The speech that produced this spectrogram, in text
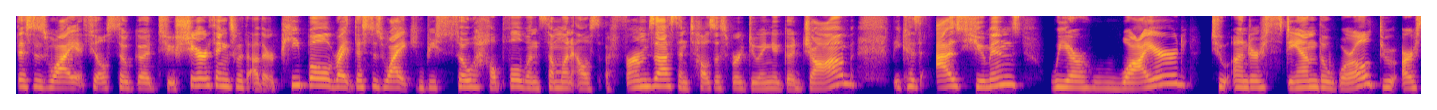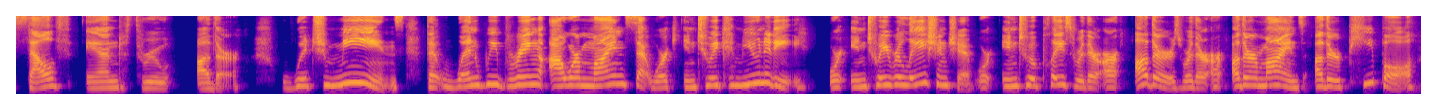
This is why it feels so good to share things with other people, right? This is why it can be so helpful when someone else affirms us and tells us we're doing a good job. Because as humans, we are wired to understand the world through ourself and through other, which means that when we bring our mindset work into a community, or into a relationship or into a place where there are others, where there are other minds, other people,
